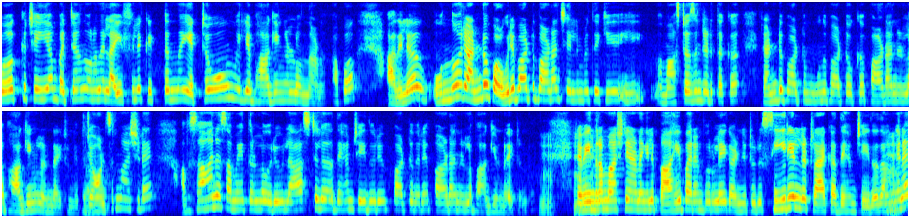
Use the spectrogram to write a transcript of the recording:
വർക്ക് ചെയ്യാൻ പറ്റുക എന്ന് പറയുന്ന ലൈഫിൽ കിട്ടുന്ന ഏറ്റവും വലിയ ഭാഗ്യങ്ങളിലൊന്നാണ് അപ്പോൾ അതിൽ ഒന്നോ രണ്ടോ ഒരു പാട്ട് പാടാൻ ചെല്ലുമ്പോഴത്തേക്ക് ഈ മാസ്റ്റേഴ്സിന്റെ അടുത്തൊക്കെ രണ്ട് പാട്ടും മൂന്ന് പാട്ടും ഒക്കെ പാടാനുള്ള ഭാഗ്യങ്ങൾ ഉണ്ടായിട്ടുണ്ട്. ഇപ്പോൾ ജോൺസൺ മാഷിയുടെ അവസാന സമയത്തുള്ള ഒരു ലാസ്റ്റിൽ അദ്ദേഹം ചെയ്തൊരു പാട്ട് വരെ പാടാനുള്ള ഭാഗ്യം ഉണ്ടായിട്ടുണ്ട്. രവീന്ദ്രൻ മാഷിനെ ആണെങ്കിൽ പാഹി പരമ്പൂരിലെ കഴിഞ്ഞിട്ട് ഒരു സീരിയലിന്റെ ട്രാക്ക് അദ്ദേഹം ചെയ്തു. അത് അങ്ങനെ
